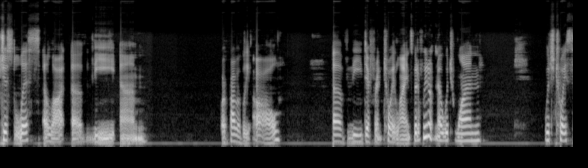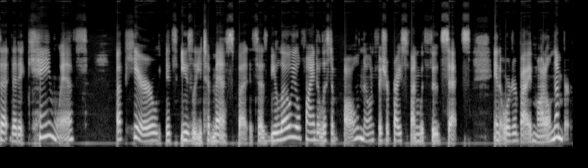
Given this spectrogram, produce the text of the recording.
just lists a lot of the, um, or probably all, of the different toy lines. But if we don't know which one, which toy set that it came with, up here it's easily to miss, but it says below you'll find a list of all known Fisher Price Fun with Food sets in order by model number.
